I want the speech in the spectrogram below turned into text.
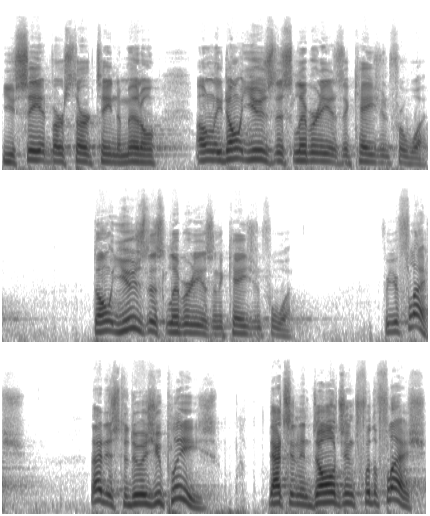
You see it, verse 13, the middle. Only don't use this liberty as occasion for what? Don't use this liberty as an occasion for what? For your flesh. That is to do as you please. That's an indulgence for the flesh.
